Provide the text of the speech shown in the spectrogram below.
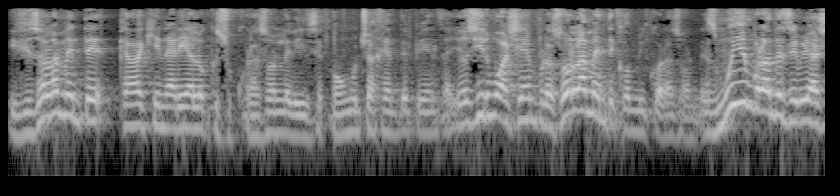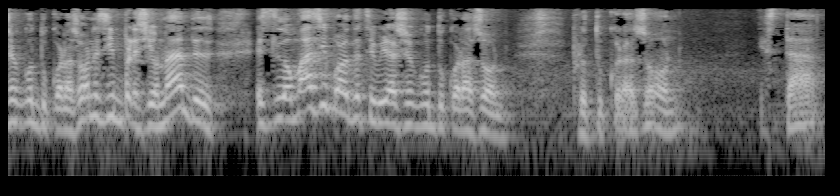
Y si solamente cada quien haría lo que su corazón le dice, como mucha gente piensa, yo sirvo a Hashem, pero solamente con mi corazón. Es muy importante servir a Hashem con tu corazón, es impresionante, es lo más importante servir a Hashem con tu corazón. Pero tu corazón está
